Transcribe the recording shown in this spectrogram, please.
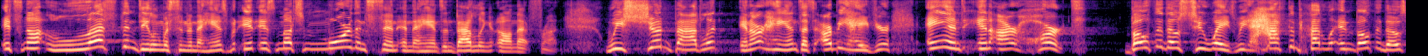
It's not less than dealing with sin in the hands, but it is much more than sin in the hands and battling it on that front. We should battle it in our hands, that's our behavior, and in our heart. Both of those two ways. We have to battle it in both of those,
